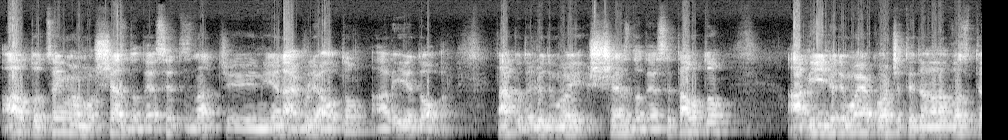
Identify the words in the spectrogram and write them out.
Auto ocenjujemo 6 do 10, znači nije najbolji auto, ali je dobar. Tako da ljudi moji 6 do 10 auto, a vi ljudi moji ako hoćete da vozite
